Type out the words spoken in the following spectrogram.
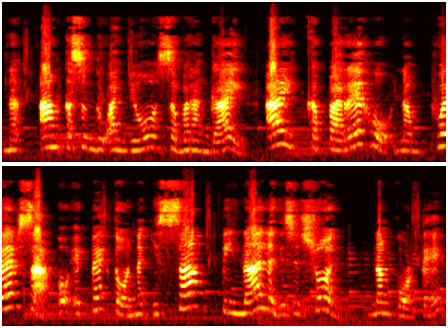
na ang kasunduan nyo sa barangay ay kapareho ng puwersa o epekto ng isang pinal na desisyon ng korte?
